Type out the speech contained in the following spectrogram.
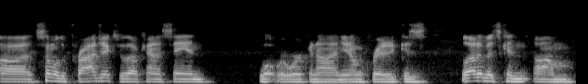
uh, some of the projects without kind of saying what we're working on. You know, I'm afraid because a lot of it's can um,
